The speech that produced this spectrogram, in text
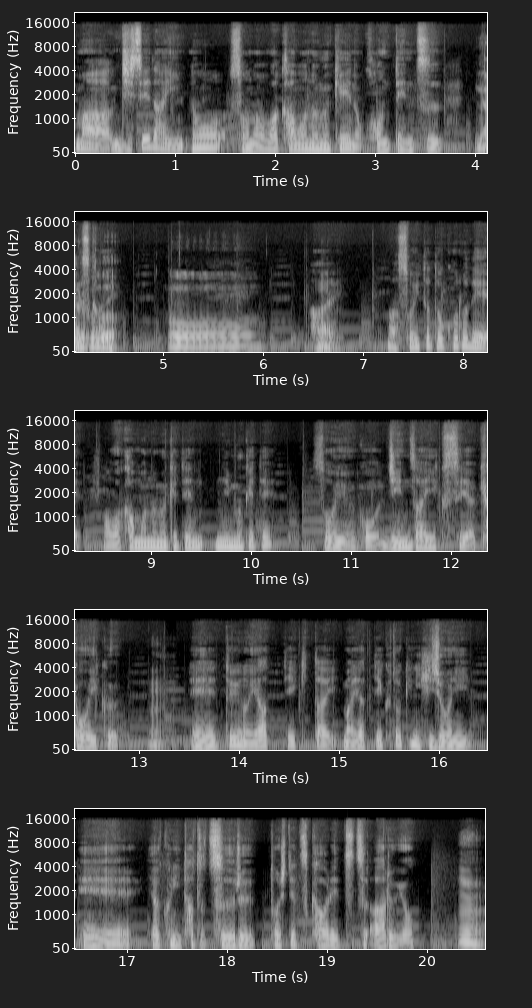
まあ、次世代のその若者向けへのコンテンツなるほですかねど。おおはい。まあ、そういったところで、まあ、若者向けてに向けて、そういうこう人材育成や教育、ー。うん。えーというのをやっていきたい。まあ、やっていくときに非常に、えー役に立つツールとして使われつつあるようん。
